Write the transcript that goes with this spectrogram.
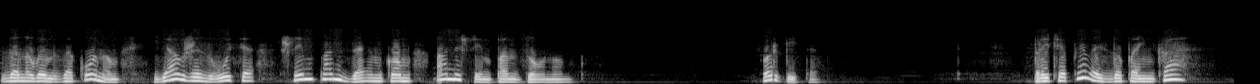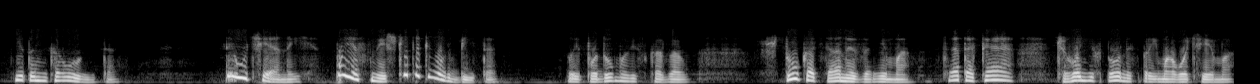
За новим законом я вже звуся шимпанзенком, а не шимпанзоном. Орбіта. Причепилась до панька тітонька Улита. Ти учений. Поясни, що таке орбіта? Той подумав і сказав Штука ця незрима. Це таке чого ніхто не сприймав очима.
